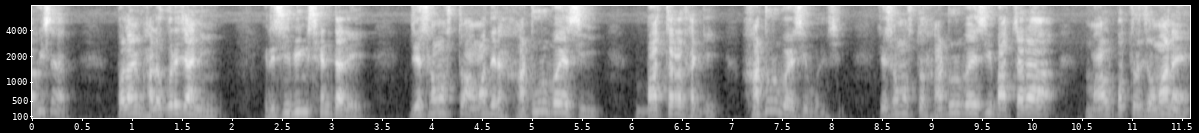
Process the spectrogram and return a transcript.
অফিসার ফলে আমি ভালো করে জানি রিসিভিং সেন্টারে যে সমস্ত আমাদের হাঁটুর বয়সী বাচ্চারা থাকে, হাঁটুর বয়সী বলছি, যে সমস্ত হাঁটুর বয়সী বাচ্চারা মালপত্র জমা নেয়,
